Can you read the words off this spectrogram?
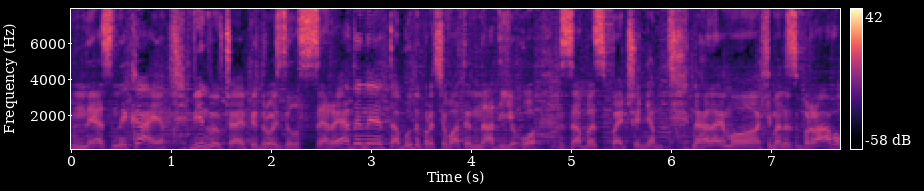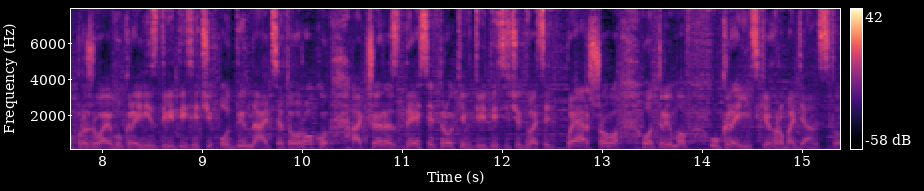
не зникає. Він вивчає підрозділ зсередини та буде працювати над його забезпеченням. Нагадаємо, Хіменес Браво проживає в Україні з 2011 року, а через 10 років 2021-го отримав українське громадянство.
